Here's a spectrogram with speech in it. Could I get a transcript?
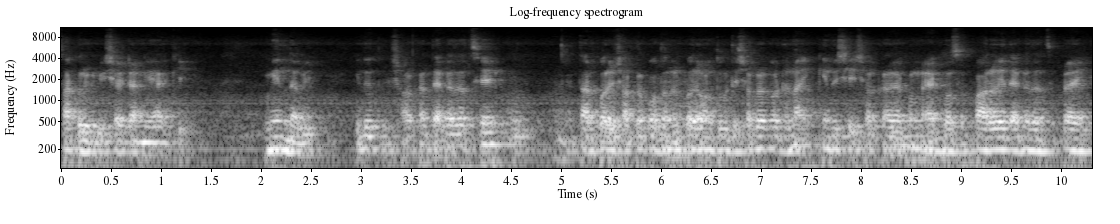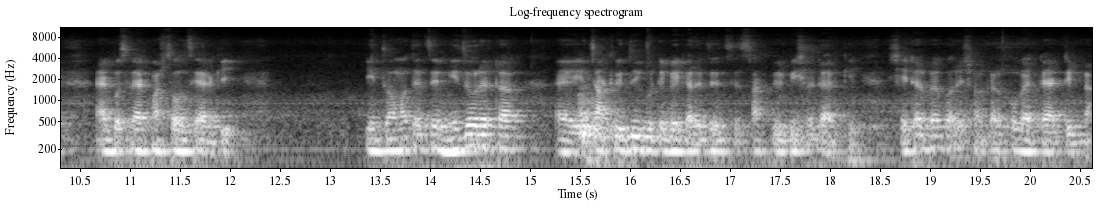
চাকরির বিষয়টা নিয়ে আর কি মেন দাবি। কিন্তু সরকার দেখা যাচ্ছে, তারপরে সরকার পতনের পরে অন্তর্বর্তী সরকার ঘটনায় কিন্তু সেই সরকার এখন এক বছর পার হয়ে দেখা যাচ্ছে প্রায় এক বছর এক মাস চলছে আর কি। কিন্তু আমাদের যে মেজর একটা এই চাকরির দুই কোটি বেকারের যে চাকরির বিষয়টা আর কি, সেটার ব্যাপারে সরকার খুব একটা অ্যাক্টিভ না।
